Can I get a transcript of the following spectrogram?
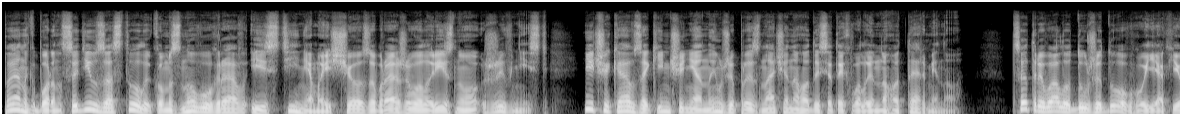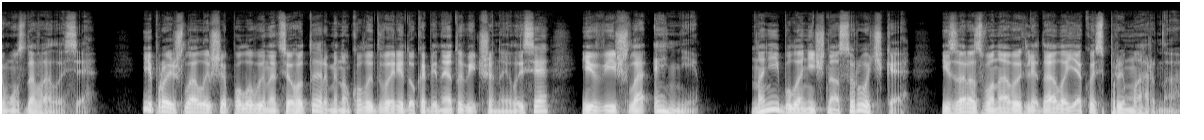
Пенкборн сидів за столиком, знову грав із тінями, що зображувало різну живність, і чекав закінчення ним же призначеного десятихвилинного терміну. Це тривало дуже довго, як йому здавалося, і пройшла лише половина цього терміну, коли двері до кабінету відчинилися, і ввійшла Енні. На ній була нічна сорочка, і зараз вона виглядала якось примарно.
